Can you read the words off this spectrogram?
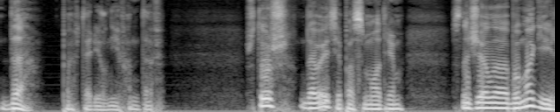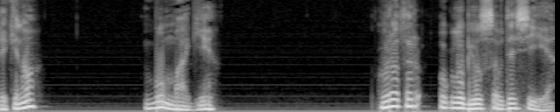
Да, повторил Нифонтов. Что ж, давайте посмотрим. Сначала бумаги или кино? бумаги. Куратор углубился в досье.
